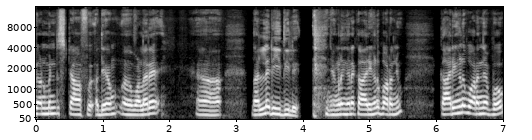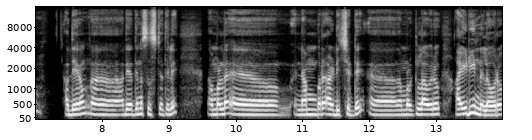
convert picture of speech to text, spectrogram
ഗവൺമെന്റ് സ്റ്റാഫ് അദ്ദേഹം വളരെ നല്ല രീതിയിൽ ഞങ്ങളിങ്ങനെ കാര്യങ്ങൾ പറഞ്ഞു. കാര്യങ്ങൾ പറഞ്ഞപ്പോൾ അദ്ദേഹം അദ്ദേഹത്തിന്റെ സിസ്റ്റത്തിൽ നമ്മളുടെ നമ്പർ അടിച്ചിട്ട് നമ്മൾക്കുള്ള ഒരു ഐ ഡി ഉണ്ടല്ലോ ഓരോ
